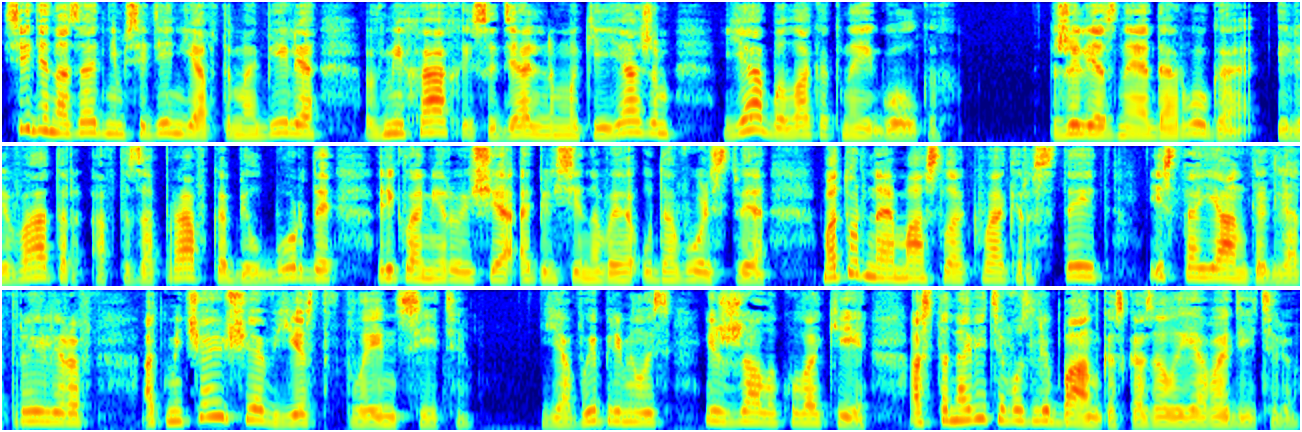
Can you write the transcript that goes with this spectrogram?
Сидя на заднем сиденье автомобиля, в мехах и с идеальным макияжем, я была как на иголках. Железная дорога, элеватор, автозаправка, билборды, рекламирующие апельсиновое удовольствие, моторное масло «Квакер Стейт» и стоянка для трейлеров, отмечающая въезд в Плейн-Сити. Я выпрямилась и сжала кулаки. «Остановите возле банка», — сказала я водителю.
